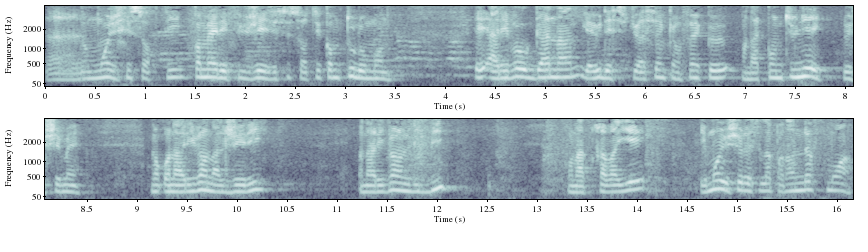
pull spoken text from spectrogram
Ah. Donc moi, je suis sorti comme un réfugié. Je suis sorti comme tout le monde. Et arrivé au Ghana, il y a eu des situations qui ont fait qu'on a continué le chemin. Donc on est arrivé en Algérie, on est arrivé en Libye, on a travaillé. Et moi, je suis resté là pendant neuf mois.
